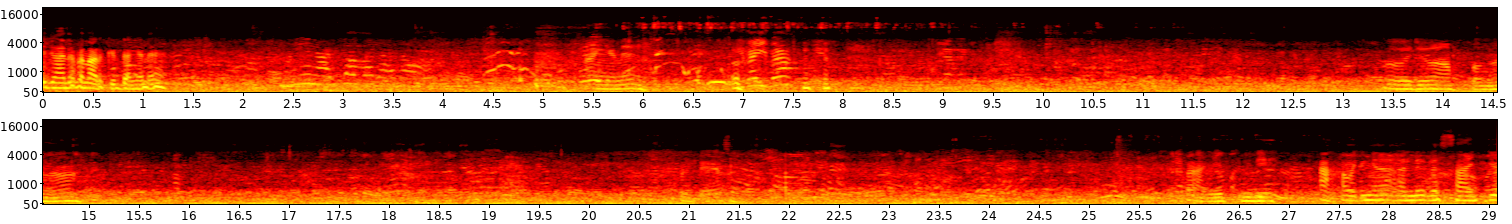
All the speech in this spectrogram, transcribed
ഇത് വൈകുന്നേരമൊക്കെ നടക്കട്ടെ അങ്ങനെ. അങ്ങനെ ഒരു അപ്പങ്ങളാണ് പാനിപ്പൂരി ആ അവരിങ്ങനെ നല്ല രസമായിട്ട്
